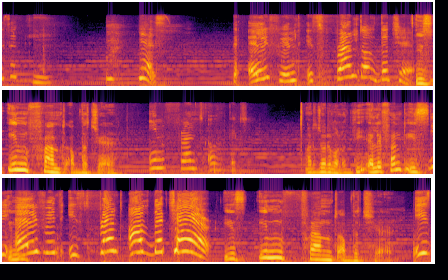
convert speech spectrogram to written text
Is it key? Yes. The elephant is front of the chair. ইজ ইন ফ্রন্ট অফ দ্য চেয়ার In front of the chair. আর জোরে বলো দি এলিফ্যান্ট ইজ The ইন elephant is front of the chair. ইজ ইন ফ্রন্ট অফ দ্য চেয়ার Is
